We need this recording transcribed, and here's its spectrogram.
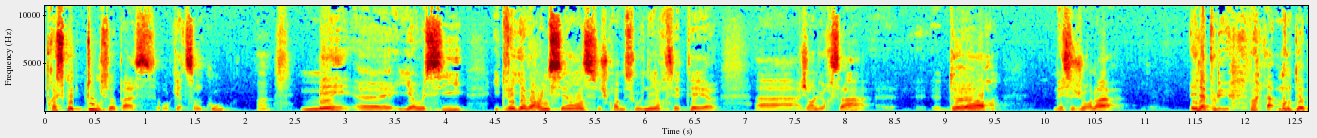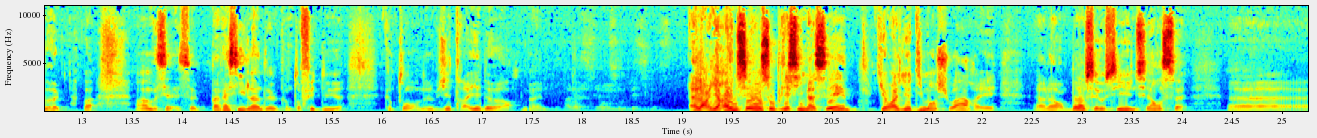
presque tout se passe au 400 coups. Hein. Mais il y a aussi, il devait y avoir une séance, je crois me souvenir, c'était à Jean Lursa, dehors, mais ce jour-là, il n'a plu. voilà, manque de bol. C'est pas facile hein, quand on fait du, quand on est obligé de travailler dehors. Alors il y aura une séance au Plessis-Massé qui aura lieu dimanche soir. Et alors bon, c'est aussi une séance. Euh,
